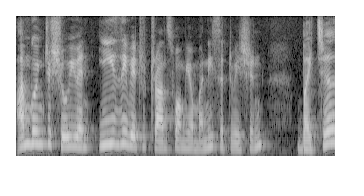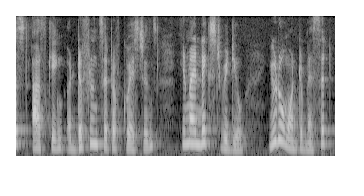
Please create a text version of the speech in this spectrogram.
I'm going to show you an easy way to transform your money situation by just asking a different set of questions in my next video. You don't want to miss it.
